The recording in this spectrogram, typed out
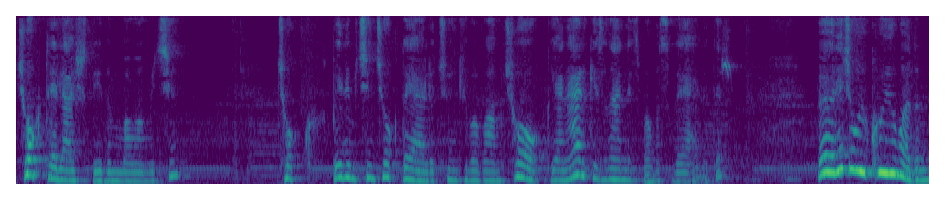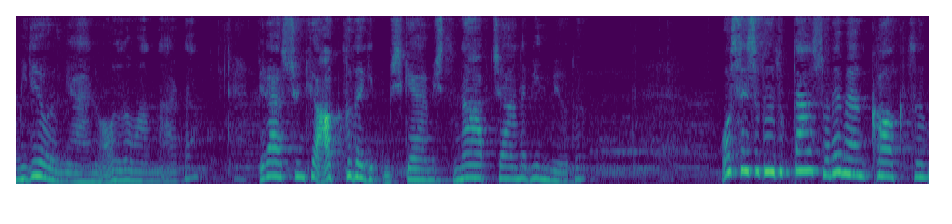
Çok telaşlıydım babam için. Çok benim için çok değerli çünkü babam çok yani herkesin annesi babası değerlidir. Böylece uyku uyumadım biliyorum yani o zamanlarda. Biraz çünkü aklı da gitmiş gelmişti ne yapacağını bilmiyordu. O sesi duyduktan sonra hemen kalktım.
